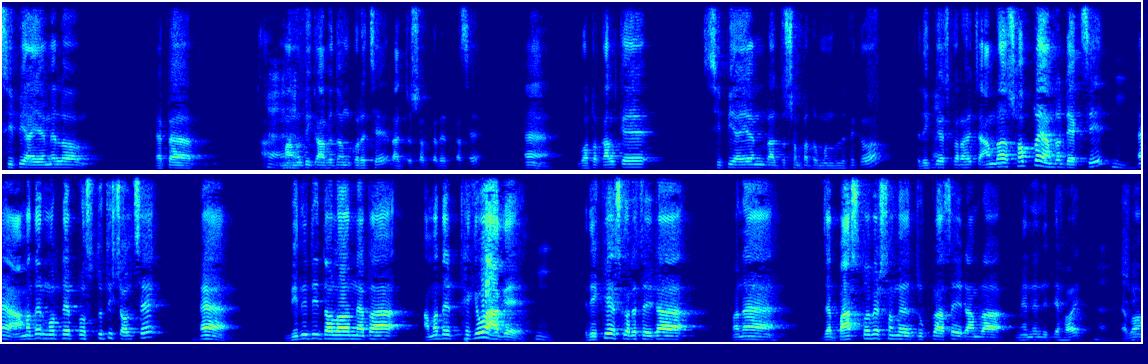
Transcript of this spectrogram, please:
সিপিআইএমএল একটা হ্যাঁ, মানবিক আবেদন করেছে রাজ্য সরকারের কাছে। হ্যাঁ গতকালকে সিপিআইএম রাজ্য সম্পাদক মন্ডলী থেকেও রিকোয়েস্ট করা হয়েছে। আমরা সবটাই আমরা দেখছি। হ্যাঁ আমাদের মধ্যে প্রস্তুতি চলছে। হ্যাঁ বিরোধী দল নেতা আমাদের থেকেও আগে রিকোয়েস্ট করেছে। এটা মানে যে বাস্তবের সঙ্গে যুক্ত আছে এটা আমরা মেনে নিতে হয় হ্যাঁ, এবং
